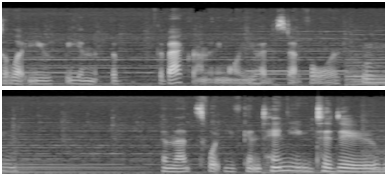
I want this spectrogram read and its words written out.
to let you be in the, the background anymore. You had to step forward, hmm and that's what you've continued to do.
